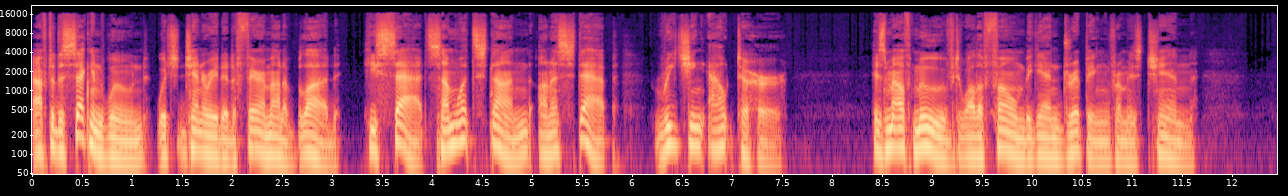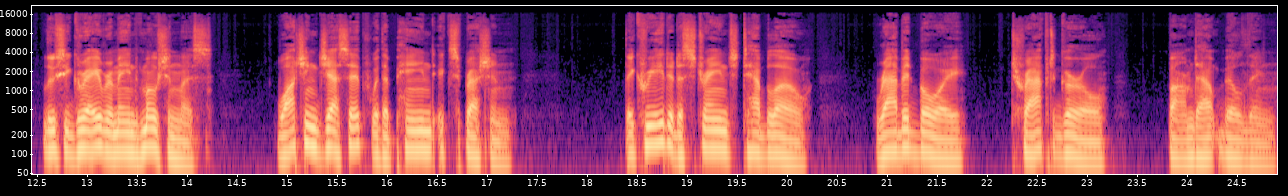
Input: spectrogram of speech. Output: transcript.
After the second wound, which generated a fair amount of blood, he sat, somewhat stunned, on a step, reaching out to her. His mouth moved while the foam began dripping from his chin. Lucy Gray remained motionless, watching Jessup with a pained expression. They created a strange tableau rabid boy, trapped girl, bombed out building.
